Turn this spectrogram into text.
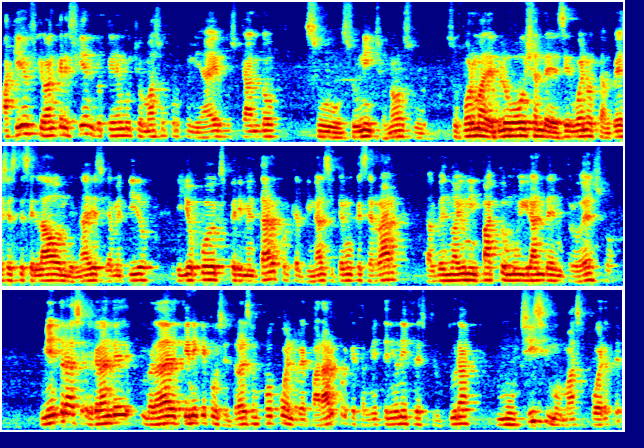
aquellos que van creciendo tienen mucho más oportunidad de ir buscando su, su nicho, ¿no? Su, su, forma de blue ocean de decir, bueno, tal vez este es el lado donde nadie se ha metido y yo puedo experimentar porque al final si tengo que cerrar, tal vez no hay un impacto muy grande dentro de esto. Mientras el grande, ¿verdad? Tiene que concentrarse un poco en reparar porque también tenía una infraestructura muchísimo más fuerte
